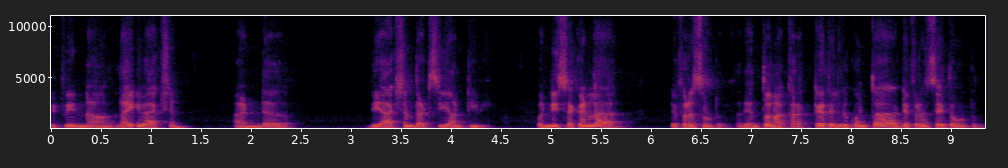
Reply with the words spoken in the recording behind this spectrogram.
between live action and the action that see on TV కొన్ని సెకండ్ల డిఫరెన్స్ ఉంటుంది. అది ఎంతో నాకు కరెక్ట్గా తెలియదు కొంత డిఫరెన్స్ అయితే ఉంటుంది.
